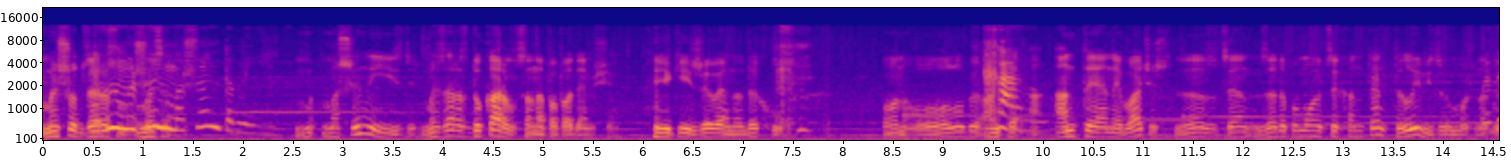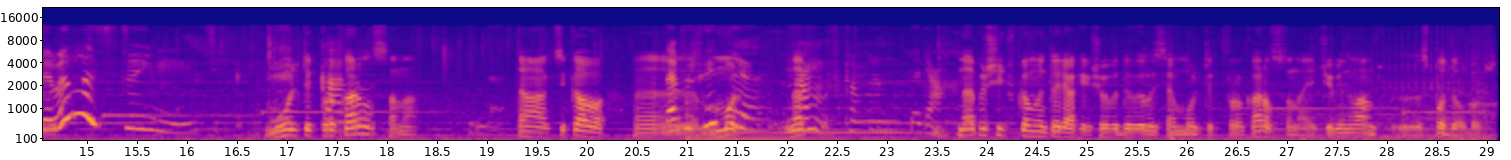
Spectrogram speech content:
Ми що, зараз. Ми Ми... машин, з- машин там їздять. м- Машини їздять. Ми зараз до Карлсона попадемо ще, який живе на даху. Он голуби, анте, антени, бачиш? За, це, за допомогою цих антен телевізор можна дивитися. Подивилась цей мультик? Мультик про Карлсона? Так, цікаво. Е, Напишіть нам в коментарях. Напишіть в коментарях, якщо ви дивилися мультик про Карлсона, і чи він вам е, сподобався.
